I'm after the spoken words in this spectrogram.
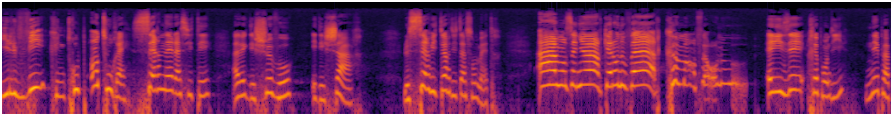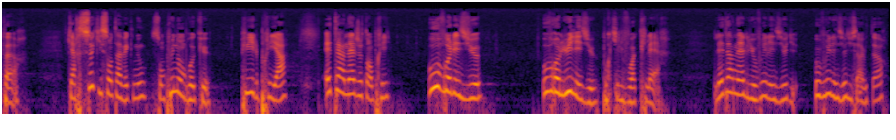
Il vit qu'une troupe entourait, cernait la cité avec des chevaux et des chars. Le serviteur dit à son maître Ah, mon Seigneur, qu'allons-nous faire? Comment ferons-nous? Élisée répondit N'aie pas peur, car ceux qui sont avec nous sont plus nombreux qu'eux. Puis il pria Éternel, je t'en prie, ouvre les yeux, ouvre-lui les yeux pour qu'il voie clair. L'Éternel lui ouvrit les yeux du, serviteur,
